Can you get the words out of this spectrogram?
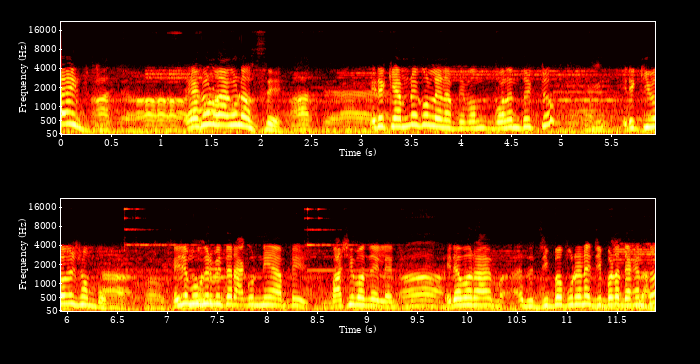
এই! এখনও আগুন আছে এটা কেমনে করলেন আপনি? বলেন তো একটু। এটা কীভাবে সম্ভব? এই যে মুখের ভিতরে আগুন নিয়ে আপনি বাঁশি বাজাইলেন। এটা আবার জিব্বা পুরে না জিব্বাটা দেখেন তো।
